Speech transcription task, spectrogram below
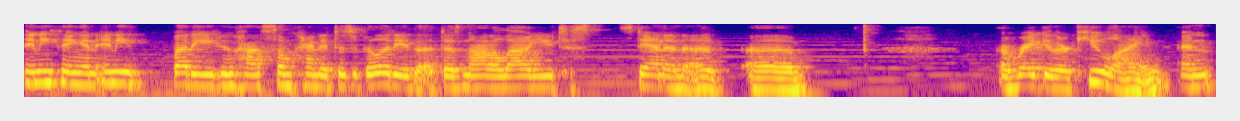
anything and anybody who has some kind of disability that does not allow you to stand in a, a a regular queue line and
